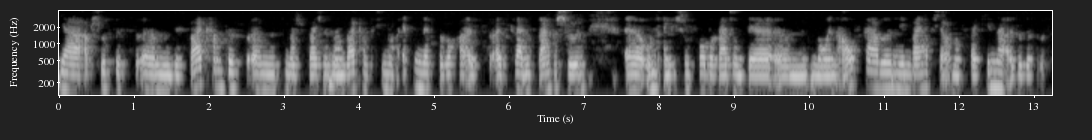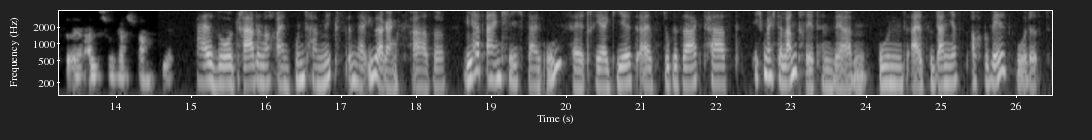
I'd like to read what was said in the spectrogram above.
ja Abschluss des, ähm, des Wahlkampfes. Ähm, zum Beispiel war ich mit meinem Wahlkampfteam noch essen letzte Woche als, als kleines Dankeschön äh, und eigentlich schon Vorbereitung der ähm, neuen Aufgabe. Nebenbei habe ich ja auch noch zwei Kinder, also das ist äh, alles schon ganz spannend hier. Also gerade noch ein bunter Mix in der Übergangsphase. Wie hat eigentlich dein Umfeld reagiert, als du gesagt hast, ich möchte Landrätin werden und als du dann jetzt auch gewählt wurdest?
